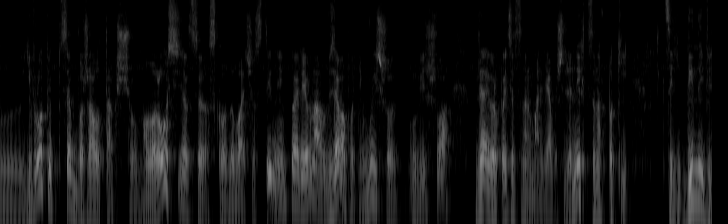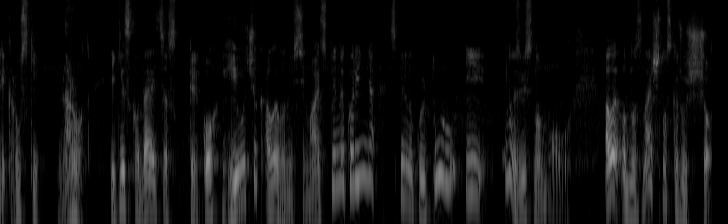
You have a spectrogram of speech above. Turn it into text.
в Європі це вважало так, що Малоросія це складова частина імперії. Вона взяла, потім вийшла, увійшла. Для європейців це нормальне явище. Для них це навпаки. Це єдиний великоруський народ, який складається з кількох гілочок, але вони всі мають спільне коріння, спільну культуру і, ну, звісно, мову. Але однозначно скажу, що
